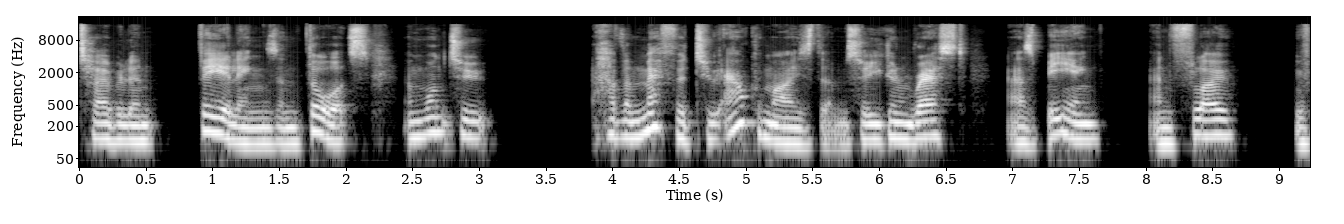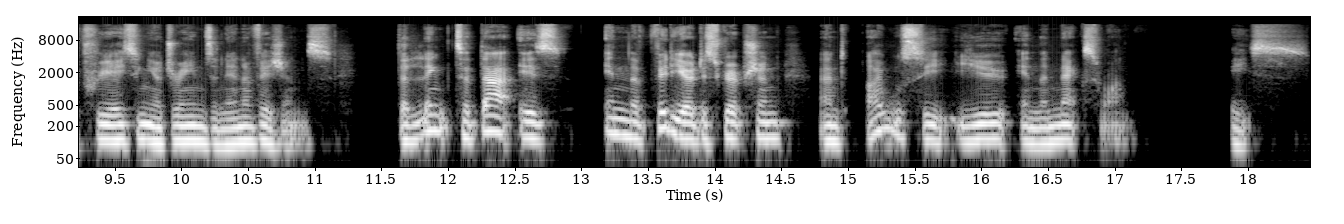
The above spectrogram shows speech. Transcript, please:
turbulent feelings and thoughts and want to have a method to alchemize them so you can rest as being and flow with creating your dreams and inner visions. The link to that is in the video description, and I will see you in the next one. Peace.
